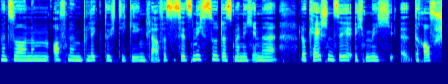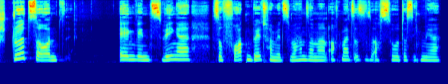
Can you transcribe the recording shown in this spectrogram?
mit so einem offenen Blick durch die Gegend laufe. Es ist jetzt nicht so, dass wenn ich in eine Location sehe, ich mich äh, drauf stürze und irgendwen zwinge, sofort ein Bild von mir zu machen, sondern oftmals ist es auch so, dass ich mir,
